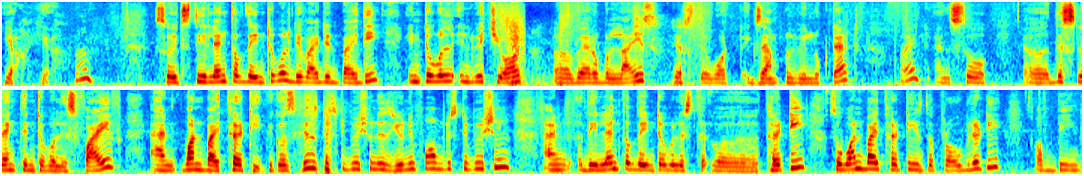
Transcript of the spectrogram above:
yeah here. So, it is the length of the interval divided by the interval in which your uh, variable lies just the what example we looked at right. And so, uh, this length interval is 5 and 1 by 30 because his distribution is uniform distribution and the length of the interval is th uh, 30. So, 1 by 30 is the probability of being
